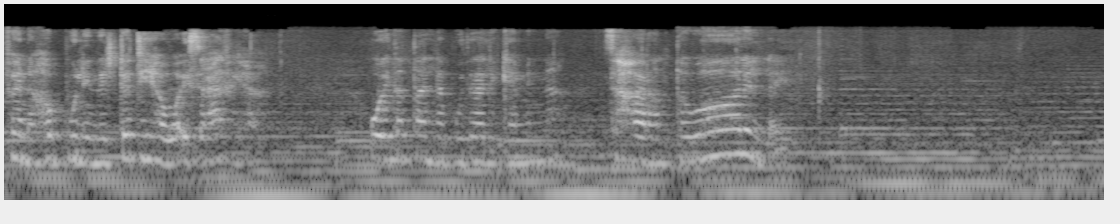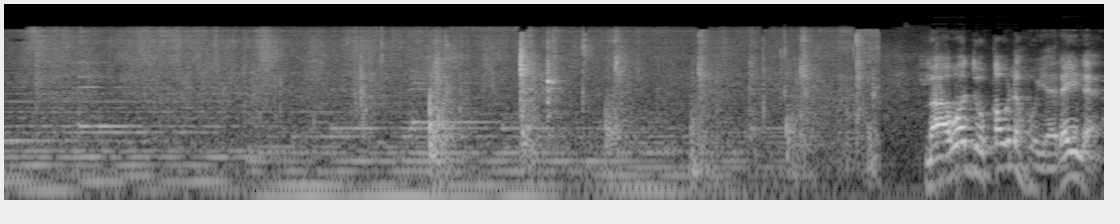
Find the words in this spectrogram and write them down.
فنهب لنجدتها وإسعافها ويتطلب ذلك منا سهرا طوال الليل. ما أود قوله يا ليلى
